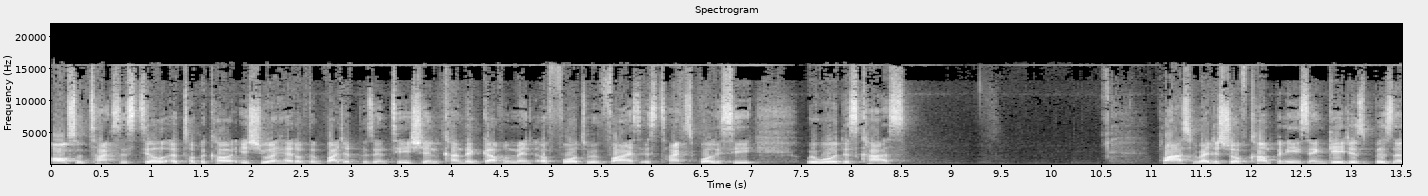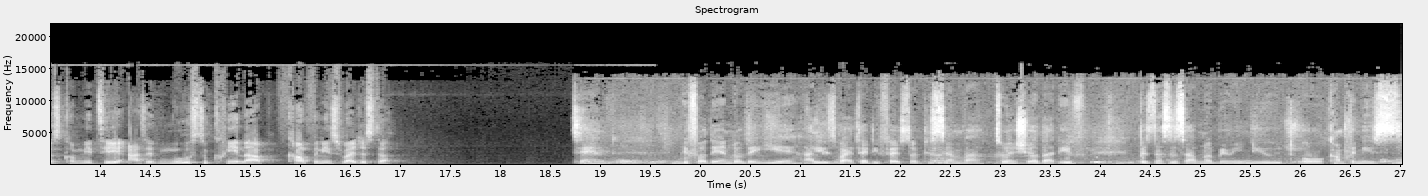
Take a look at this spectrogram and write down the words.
Also, tax is still a topical issue ahead of the budget presentation. Can the government afford to revise its tax policy? We will discuss. Plus, Register of Companies engages business community as it moves to clean up companies register. And before the end of the year, at least by 31st of December, to ensure that if businesses have not been renewed or companies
